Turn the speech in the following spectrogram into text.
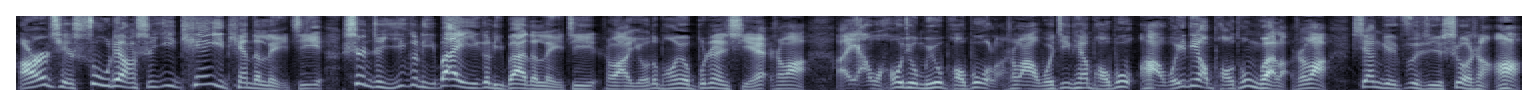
而且数量是一天一天的累积，甚至一个礼拜一个礼拜的累积，是吧？有的朋友不认鞋，是吧？哎呀，我好久没有跑步了，是吧？我今天跑步啊，我一定要跑痛快了，是吧？先给自己设上啊，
